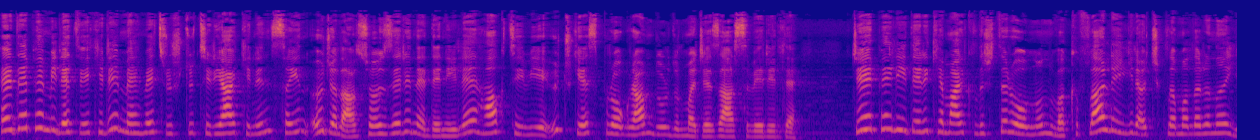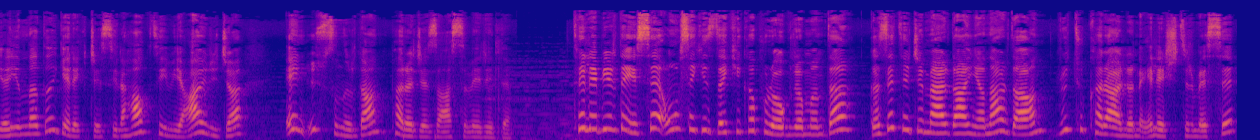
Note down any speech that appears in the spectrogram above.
HDP milletvekili Mehmet Rüştü Tiryaki'nin Sayın Öcalan sözleri nedeniyle Halk TV'ye 3 kez program durdurma cezası verildi. CHP lideri Kemal Kılıçdaroğlu'nun vakıflarla ilgili açıklamalarını yayınladığı gerekçesiyle Halk TV'ye ayrıca en üst sınırdan para cezası verildi. Tele1'de ise 18 dakika programında gazeteci Merdan Yanardağ'ın Rütük kararlarını eleştirmesi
